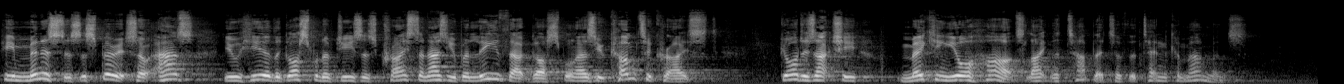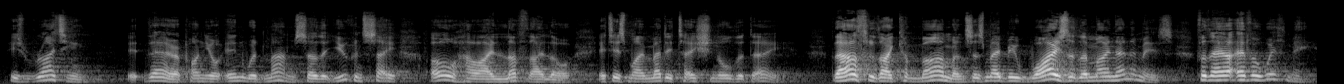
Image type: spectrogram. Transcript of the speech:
He ministers the Spirit. So as you hear the gospel of Jesus Christ and as you believe that gospel, as you come to Christ, God is actually making your heart like the tablet of the Ten Commandments. He's writing it there upon your inward man so that you can say, Oh, how I love thy law. It is my meditation all the day. Thou, through thy commandments, hast made me wiser than mine enemies, for they are ever with me.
